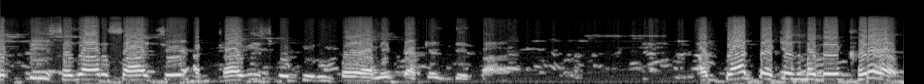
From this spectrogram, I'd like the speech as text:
एकतीस हजार सहाशे अठ्ठावीस कोटी रुपये आम्ही पॅकेज देतात. आणि त्या पॅकेजमध्ये खरं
